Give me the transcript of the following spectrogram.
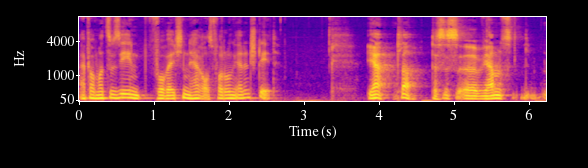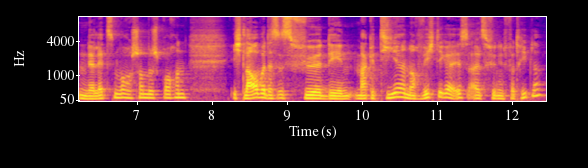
einfach mal zu sehen, vor welchen Herausforderungen er denn steht. Ja, klar. Das ist, äh, wir haben es in der letzten Woche schon besprochen. Ich glaube, dass es für den Marketier noch wichtiger ist als für den Vertriebler.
